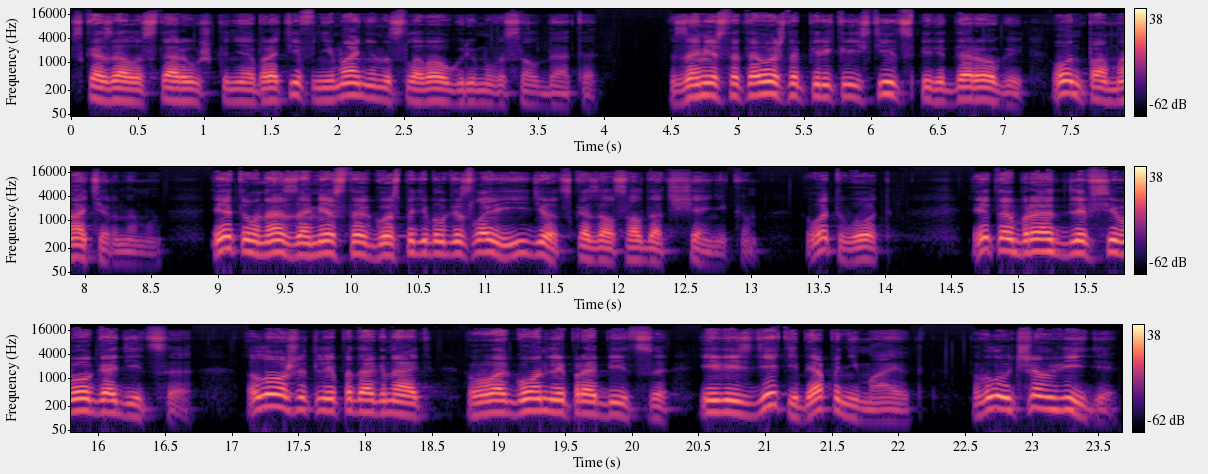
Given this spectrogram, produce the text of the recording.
сказала старушка, не обратив внимания на слова угрюмого солдата. Заместо того, чтобы перекреститься перед дорогой, он по-матерному. Это у нас за место «Господи благослови» идет, сказал солдат с чайником. Вот-вот. Это, брат, для всего годится. Лошадь ли подогнать, в вагон ли пробиться, и везде тебя понимают. В лучшем виде.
